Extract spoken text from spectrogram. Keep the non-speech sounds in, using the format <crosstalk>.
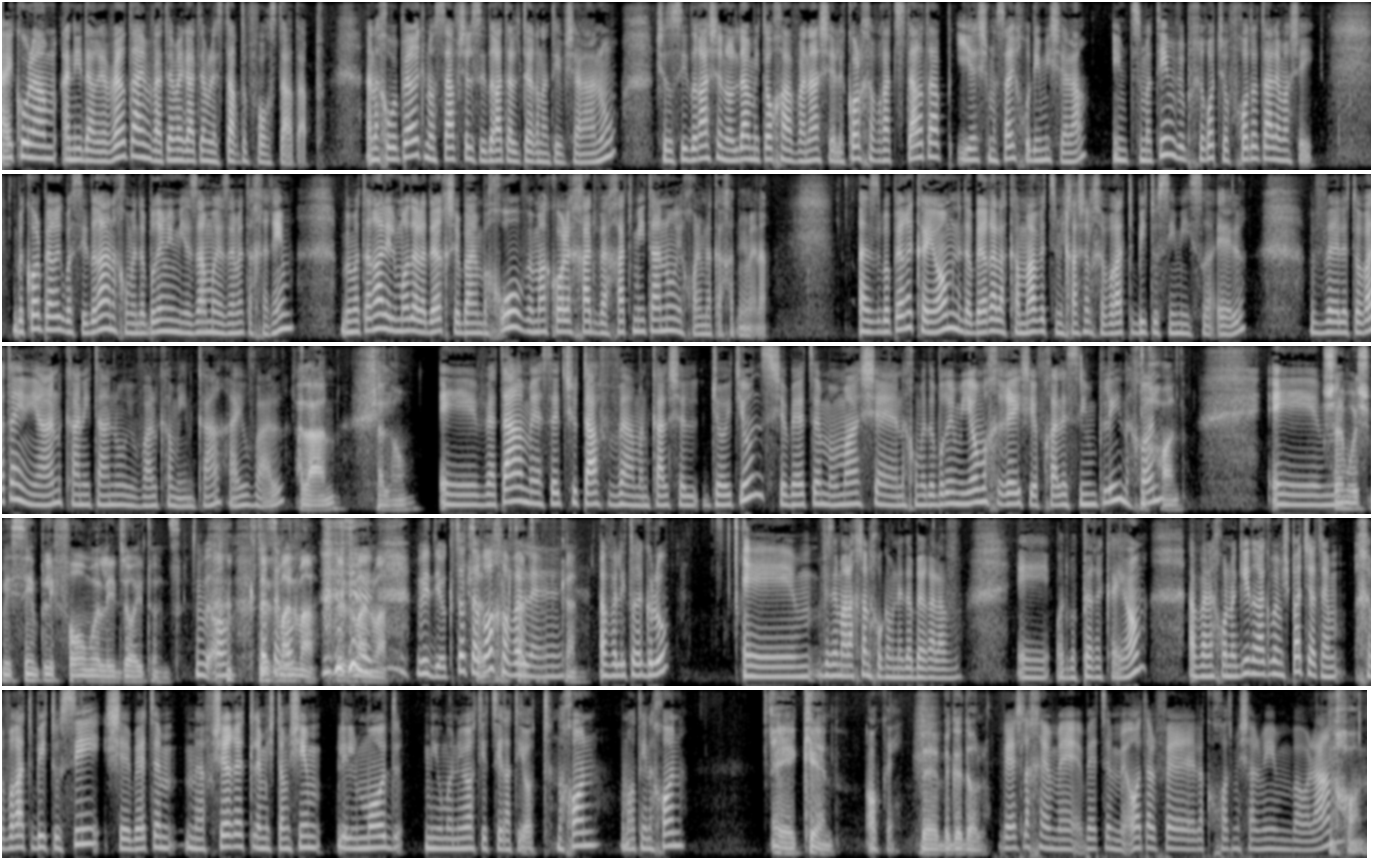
היי כולם, אני דריה ורטיים ואתם הגעתם ל Startup for Startup. אנחנו בפרק נוסף של סדרת אלטרנטיב שלנו, שזו סדרה שנולדה מתוך ההבנה שלכל חברת סטארט-אפ יש מסע ייחודי משלה, עם צמתים ובחירות שהופכות אותה למה שהיא. בכל פרק בסדרה אנחנו מדברים עם יזם או יזמת אחרים, במטרה ללמוד על הדרך שבה הם בחרו ומה כל אחד ואחת מאיתנו יכולים לקחת ממנה. אז בפרק היום נדבר על הקמה וצמיחה של חברת B2C מישראל, ולטובת העניין, כאן איתנו יובל קמינקה, היי יובל. אהלן, שלום. אה, ואתה המייסד שותף והמנכ"ל של ג'וי טיונס, שבעצם ממש אה, אנחנו מדברים יום אחרי שהיא הפכה לסימפלי, נכון? נכון. אה, שם רשמי סימפלי פורמלי ג'ויטונס. לזמן ארוך. מה, לזמן מה. <laughs> בדיוק, קצת ארוך, כן. אבל התרגלו. אה, וזה מהלך שאנחנו גם נדבר עליו אה, עוד בפרק היום, אבל אנחנו נגיד רק במשפט שאתם חברת B2C שבעצם מאפשרת למשתמשים ללמוד מיומנויות יצירתיות, נכון? אמרתי נכון? אה, כן, אוקיי. בגדול, ויש לכם בעצם מאות אלפי לקוחות משלמים בעולם. נכון.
